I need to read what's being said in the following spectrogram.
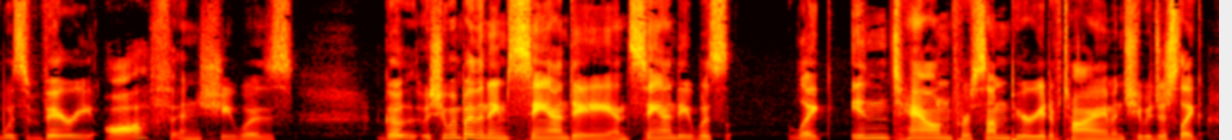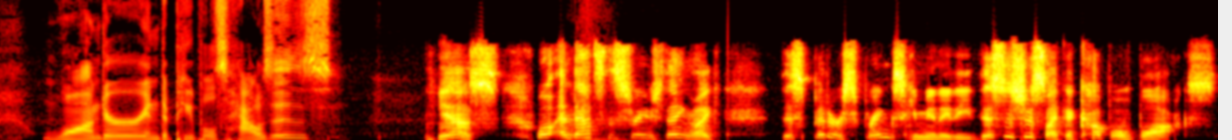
was very off, and she was go. She went by the name Sandy, and Sandy was like in town for some period of time, and she would just like wander into people's houses. Yes. Well, and that's the strange thing. Like this Bitter Springs community, this is just like a couple of blocks.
